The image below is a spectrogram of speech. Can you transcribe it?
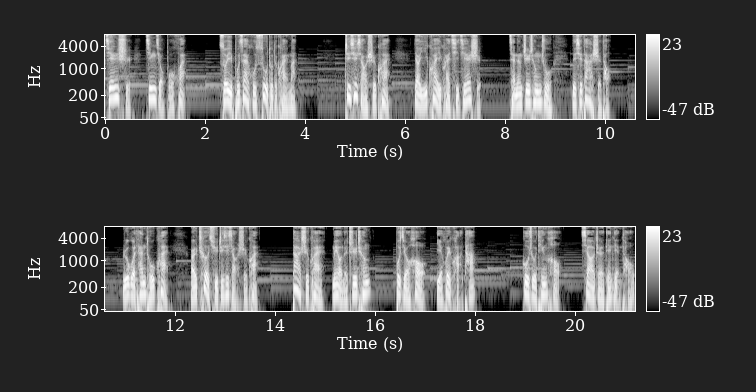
坚实、经久不坏，所以不在乎速度的快慢。这些小石块，要一块一块砌结实，才能支撑住那些大石头。如果贪图快，而撤去这些小石块，大石块没有了支撑，不久后也会垮塌。雇主听后，笑着点点头，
